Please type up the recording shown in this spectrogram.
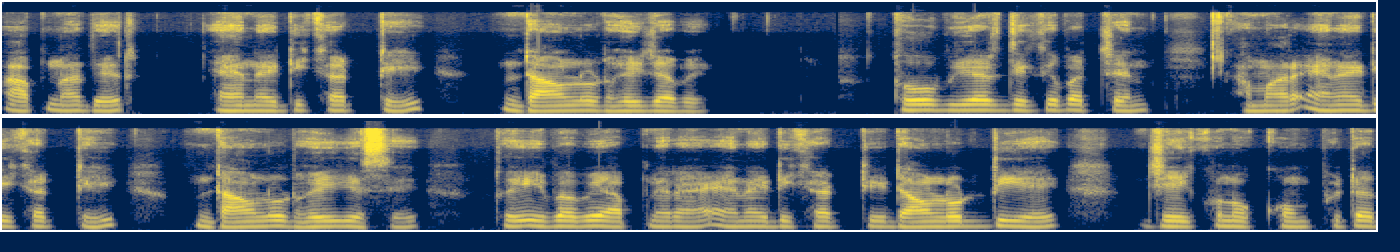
আপনাদের এনআইডি কার্ডটি ডাউনলোড হয়ে যাবে। তো বিয়ার্স দেখতে পাচ্ছেন, আমার এনআইডি কার্ডটি ডাউনলোড হয়ে গেছে। তো এইভাবে আপনারা এনআইডি কার্ডটি ডাউনলোড দিয়ে যে কোনো কম্পিউটার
